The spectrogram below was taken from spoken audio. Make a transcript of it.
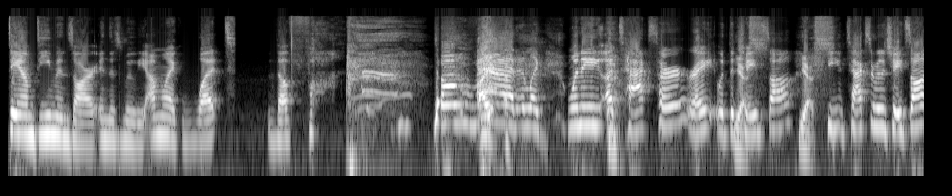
damn demons are in this movie. I'm like, what the fuck? So bad. and like when he attacks her, right, with the Yes. chainsaw, Yes. he attacks her with a chainsaw,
